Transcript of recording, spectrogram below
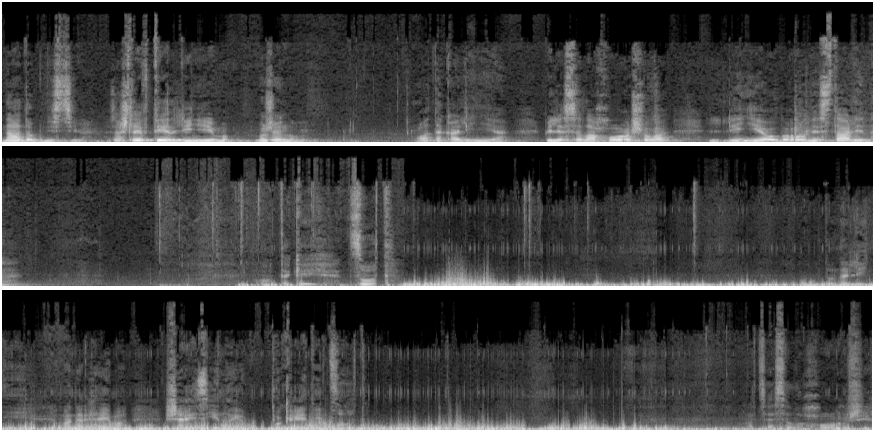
надобностей. Зайшли в тил лінії М- Можино. Ось така лінія біля села Хорошова, лінія оборони Сталіна. Ось такий дзот. То на лінії Маннергейма ще резиною покритий дзот. Це село Хорошів.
